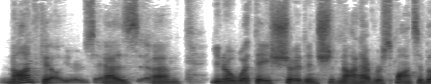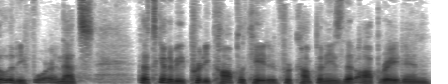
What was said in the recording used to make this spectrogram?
non-failures as um, you know what they should and should not have responsibility for. And that's that's going to be pretty complicated for companies that operate in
